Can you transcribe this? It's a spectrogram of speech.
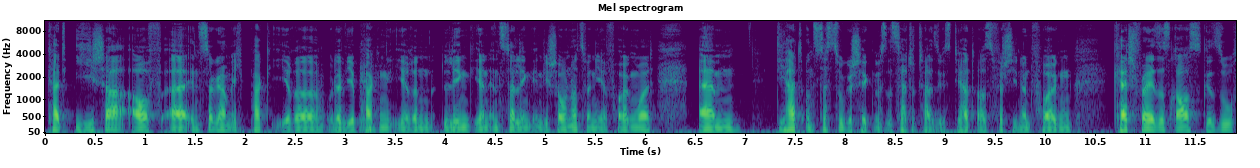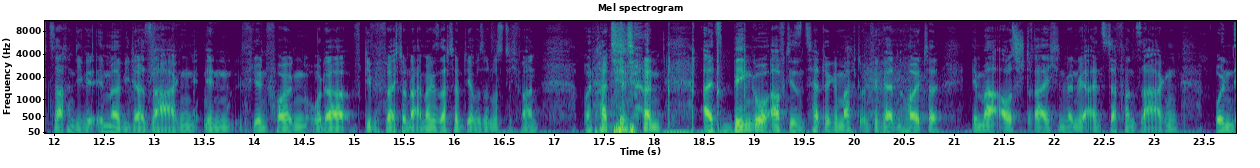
Kat Isha auf äh, Instagram. Ich packe ihre, oder wir packen ihren Link, ihren Insta-Link in die Shownotes, wenn ihr ihr folgen wollt. Ähm, die hat uns das zugeschickt und es ist halt total süß. Die hat aus verschiedenen Folgen Catchphrases rausgesucht, Sachen, die wir immer wieder sagen in vielen Folgen oder die wir vielleicht auch nur einmal gesagt haben, die aber so lustig waren und hat die dann als Bingo auf diesen Zettel gemacht und wir werden heute immer ausstreichen, wenn wir eins davon sagen und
